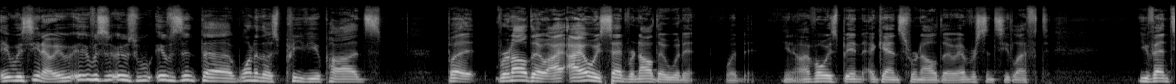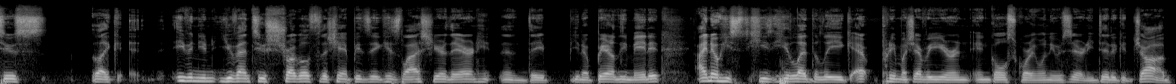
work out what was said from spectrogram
it was you know it, it was it was it wasn't the one of those preview pods, but Ronaldo. I, I always said Ronaldo wouldn't would you know I've always been against Ronaldo ever since he left Juventus. Like even Ju- Juventus struggled for the Champions League his last year there, and, he, and they you know barely made it. I know he's he he led the league pretty much every year in, in goal scoring when he was there, and he did a good job.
